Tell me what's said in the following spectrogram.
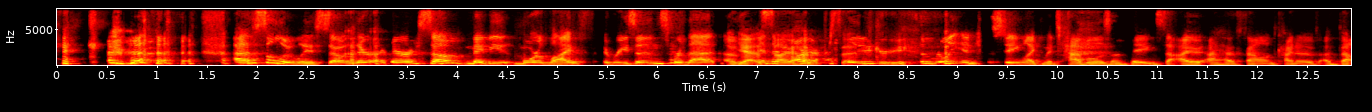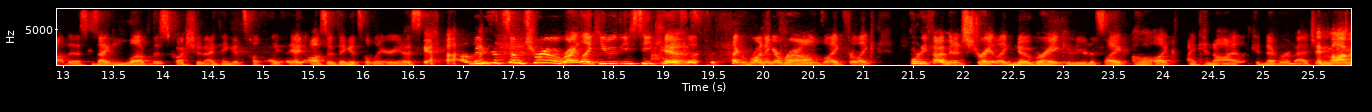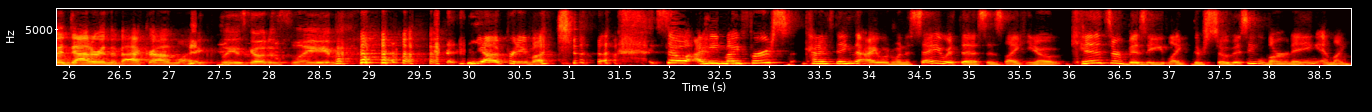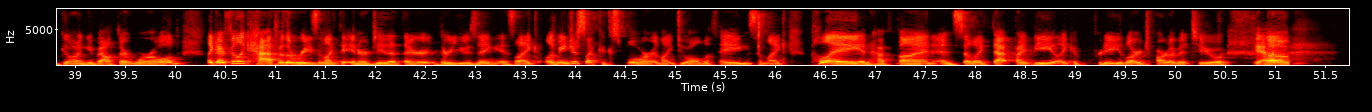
Absolutely. So there there are some maybe more life reasons for that. Um, yes, I 100% agree. Some really interesting like metabolism things that I I have found kind of about about this because I love this question. I think it's I, I also think it's hilarious yeah. uh, because it's so true, right? Like you you see kids yes. like running around like for like 45 minutes straight, like no break, and you're just like, oh, like I cannot, I could never imagine. And like, mom and dad are in the background, like, please go to sleep. yeah, pretty much. so, I mean, my first kind of thing that I would want to say with this is like, you know, kids are busy, like, they're so busy learning and like going about their world. Like, I feel like half of the reason, like, the energy that they're they're using is like, let me just like explore and like do all the things and like play and have fun. And so, like, that might be like a pretty large part of it too. Yeah. Um,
